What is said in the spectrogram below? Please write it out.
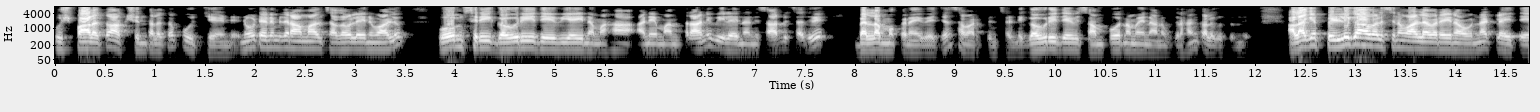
పుష్పాలతో అక్షింతలతో పూజ చేయండి. నూట ఎనిమిది నామాలు చదవలేని వాళ్ళు ఓం శ్రీ గౌరీదేవి అయి నమ అనే మంత్రాన్ని వీలైనన్ని సార్లు చదివి బెల్లం ముక్క నైవేద్యం సమర్పించండి. గౌరీదేవి సంపూర్ణమైన అనుగ్రహం కలుగుతుంది. అలాగే పెళ్ళి కావలసిన వాళ్ళు ఎవరైనా ఉన్నట్లయితే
